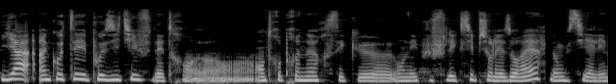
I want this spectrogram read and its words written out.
il y a un côté positif d'être entrepreneur, c'est que on est plus flexible sur les horaires. Donc si elle est,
